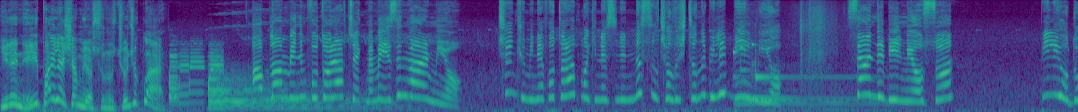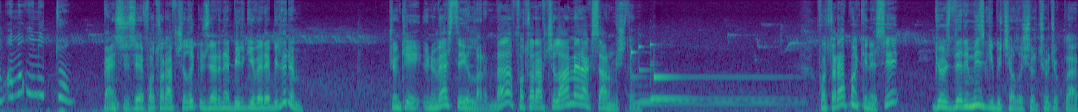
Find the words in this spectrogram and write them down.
Yine neyi paylaşamıyorsunuz çocuklar? Ablam benim fotoğraf çekmeme izin vermiyor. Çünkü Mine fotoğraf makinesinin nasıl çalıştığını bile bilmiyor. Sen de bilmiyorsun. Biliyordum ama unuttum. Ben size fotoğrafçılık üzerine bilgi verebilirim. Çünkü üniversite yıllarında fotoğrafçılığa merak sarmıştım. Fotoğraf makinesi gözlerimiz gibi çalışır çocuklar.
